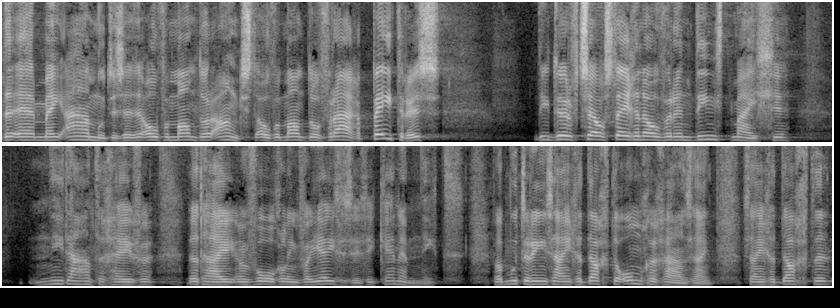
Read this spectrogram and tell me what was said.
ermee aan moeten. Ze zijn overmand door angst, overmand door vragen. Petrus, die durft zelfs tegenover een dienstmeisje niet aan te geven dat hij een volgeling van Jezus is. Ik ken hem niet. Wat moet er in zijn gedachten omgegaan zijn? Zijn gedachten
